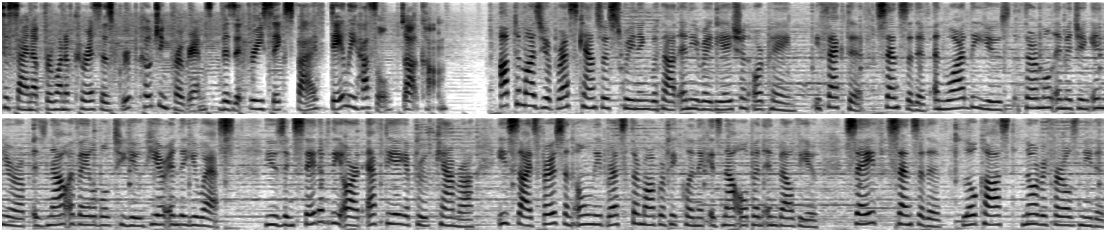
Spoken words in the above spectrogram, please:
To sign up for one of Carissa's group coaching programs, visit 365dailyhustle.com. Optimize your breast cancer screening without any radiation or pain. Effective, sensitive, and widely used thermal imaging in Europe is now available to you here in the U.S. Using state of the art FDA approved camera, Eastside's first and only breast thermography clinic is now open in Bellevue. Safe, sensitive, low cost, no referrals needed.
